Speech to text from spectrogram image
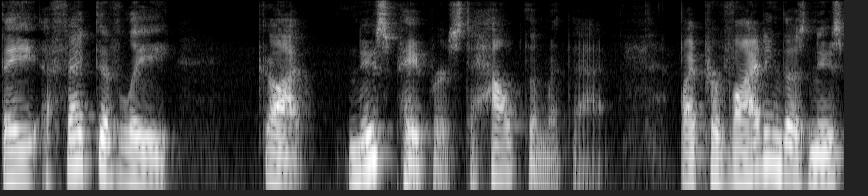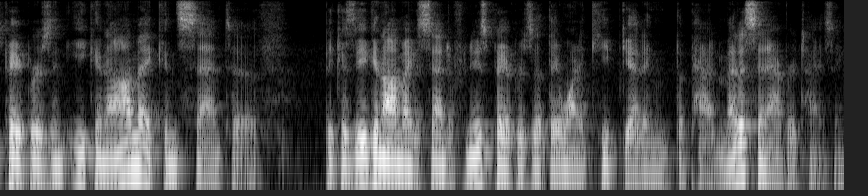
they effectively got newspapers to help them with that by providing those newspapers an economic incentive, because the economic incentive for newspapers that they want to keep getting the patent medicine advertising,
